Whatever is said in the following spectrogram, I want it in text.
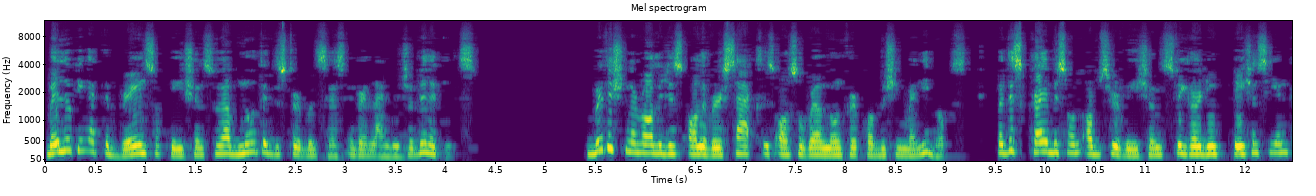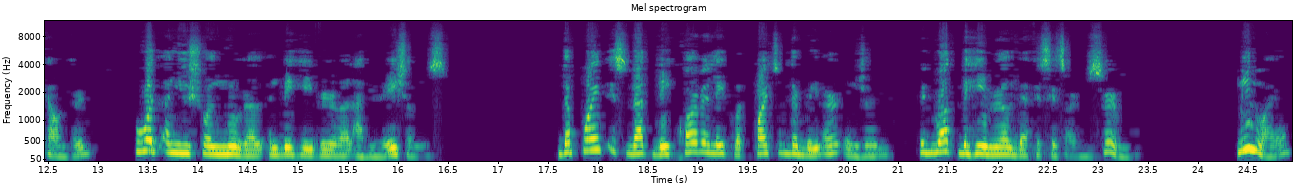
by looking at the brains of patients who have noted disturbances in their language abilities. British neurologist Oliver Sacks is also well known for publishing many books that describe his own observations regarding patients he encountered who had unusual neural and behavioral aberrations. The point is that they correlate what parts of the brain are injured with what behavioral deficits are observed. Meanwhile,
